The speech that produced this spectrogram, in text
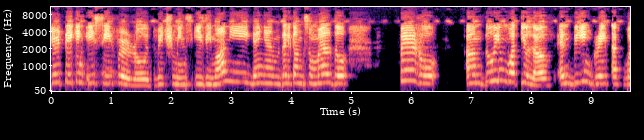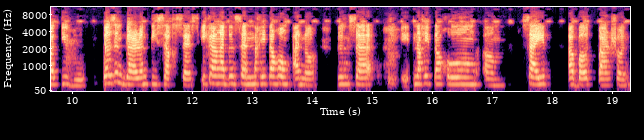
you're taking a safer road, which means easy money, ganyan, madali kang sumeldo. Pero, um, doing what you love and being great at what you do doesn't guarantee success. Ika nga dun sa nakita kong ano, dun sa nakita kong um, site about passion.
